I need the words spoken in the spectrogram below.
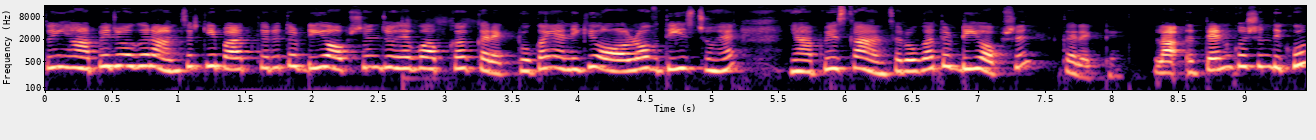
तो यहाँ पे जो अगर आंसर की बात करें तो डी ऑप्शन जो है वो आपका करेक्ट होगा, यानी कि ऑल ऑफ़ दीज जो है, यहाँ पे इसका आंसर होगा तो डी ऑप्शन करेक्ट है। टेन क्वेश्चन देखो।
